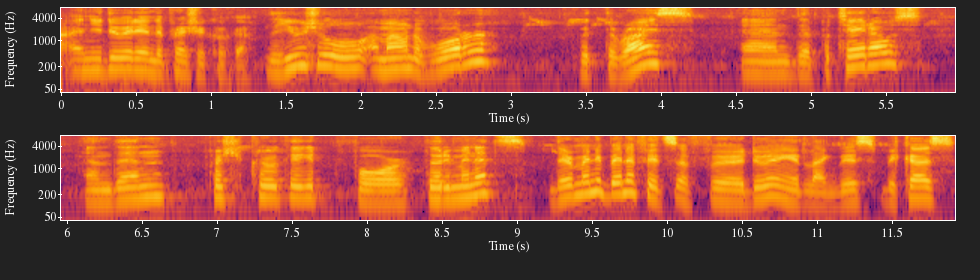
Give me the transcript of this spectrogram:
And you do it in the pressure cooker. The usual amount of water with the rice and the potatoes and then pressure cook it for 30 minutes. There are many benefits of uh, doing it like this because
